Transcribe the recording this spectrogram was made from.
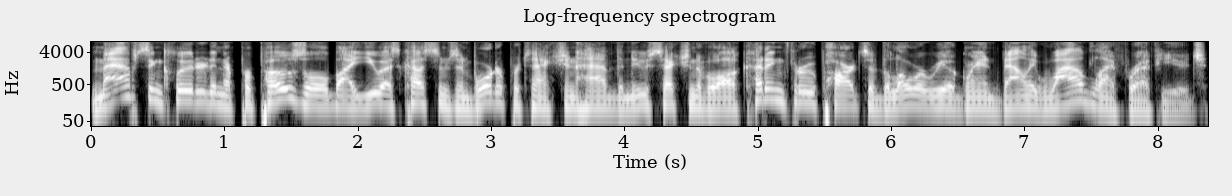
Maps included in a proposal by U.S. Customs and Border Protection have the new section of wall cutting through parts of the lower Rio Grande Valley Wildlife Refuge,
